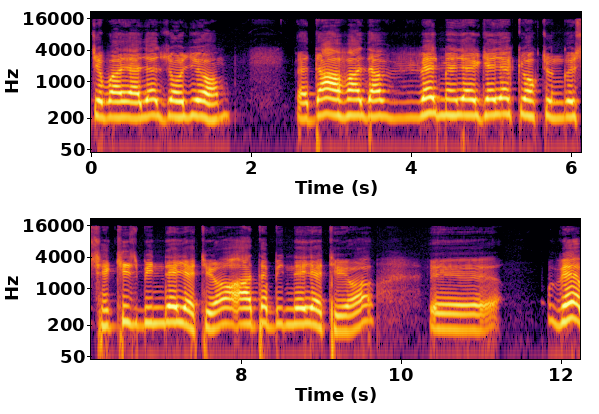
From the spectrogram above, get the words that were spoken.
civarlara zorluyorum. Ve daha fazla vermeleri gerek yok çünkü 8000'de yetiyor, 6000'de yetiyor. Ee, ve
